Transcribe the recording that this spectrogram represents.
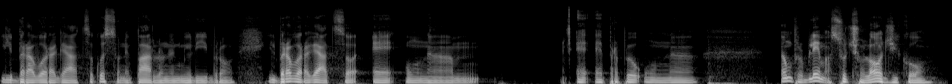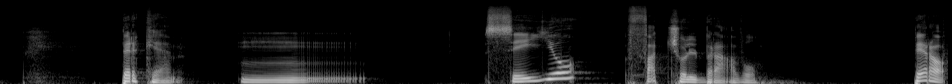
il bravo ragazzo, questo ne parlo nel mio libro. Il bravo ragazzo è una è, è proprio un, è un problema sociologico. Perché mm, se io faccio il bravo, però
